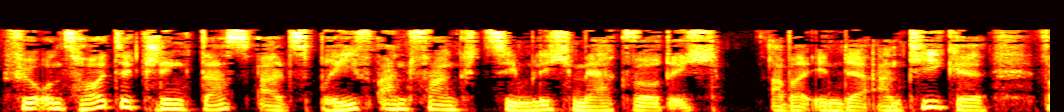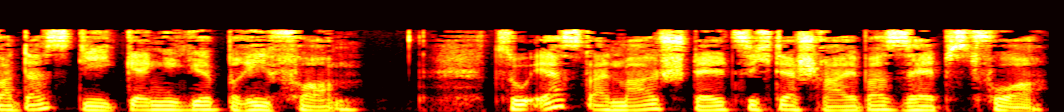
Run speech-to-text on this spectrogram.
Für uns heute klingt das als Briefanfang ziemlich merkwürdig, aber in der Antike war das die gängige Briefform. Zuerst einmal stellt sich der Schreiber selbst vor.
